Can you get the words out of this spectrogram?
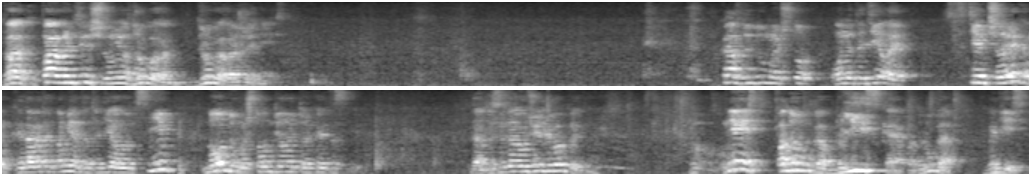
Павел Валентинович, у него другое, другое выражение есть. Каждый думает, что он это делает с тем человеком, когда в этот момент это делают с ним, но он думает, что он делает только это с ним. Да, то есть это очень любопытно. Ну, У меня есть подруга, близкая подруга в Одессе.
